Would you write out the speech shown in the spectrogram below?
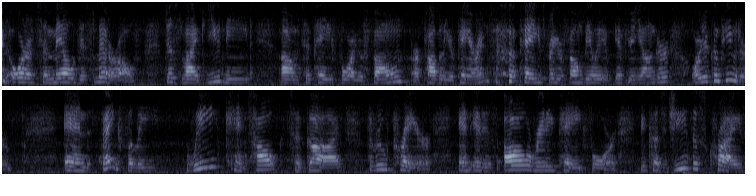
in order to mail this letter off, just like you need um, to pay for your phone, or probably your parents pays for your phone bill if, if you're younger, or your computer. And thankfully, we can talk to God through prayer, and it is already paid for because Jesus Christ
